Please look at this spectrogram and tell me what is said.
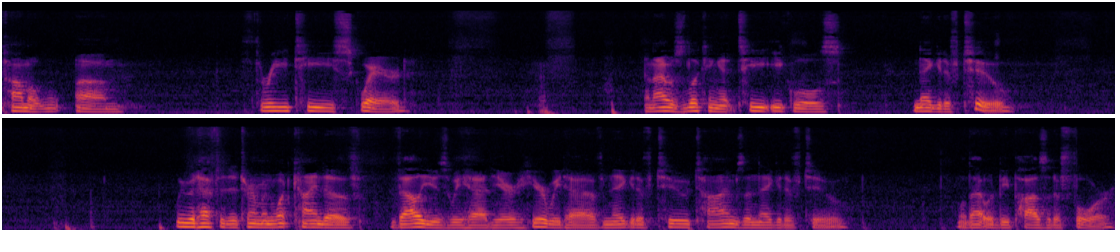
comma um, 3t squared, and I was looking at t equals negative 2, we would have to determine what kind of values we had here. Here we'd have negative 2 times a negative 2. Well, that would be positive 4.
